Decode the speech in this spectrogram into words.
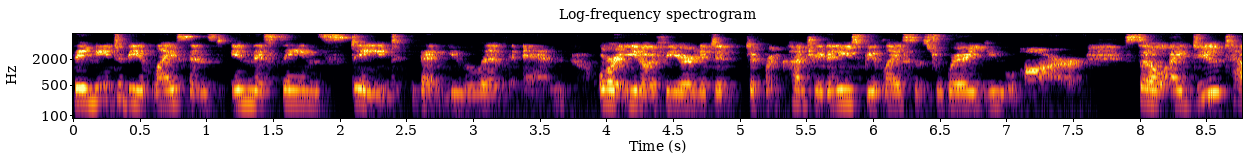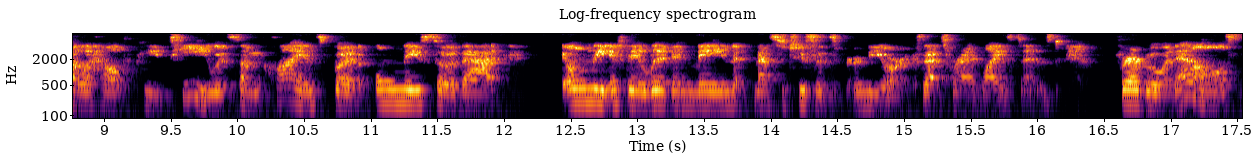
they need to be licensed in the same state that you live in. Or, you know, if you're in a di- different country, they need to be licensed where you are. So I do telehealth PT with some clients, but only so that only if they live in Maine, Massachusetts, or New York, because that's where I'm licensed. For everyone else,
